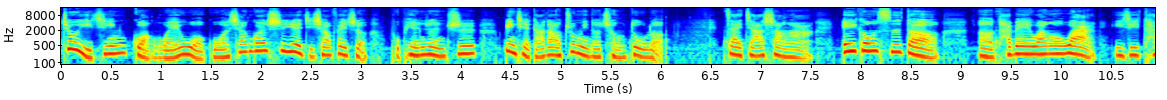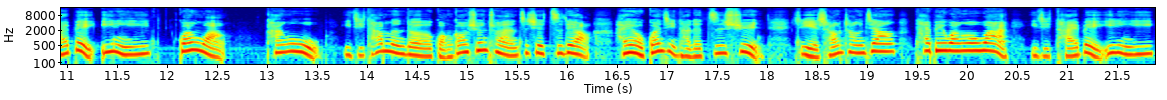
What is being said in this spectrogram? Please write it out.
就已经广为我国相关事业及消费者普遍认知，并且达到著名的程度了。再加上啊，A 公司的呃台北 One O One 以及台北一零一官网刊物以及他们的广告宣传这些资料，还有观景台的资讯，也常常将台北 One O One 以及台北一零一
